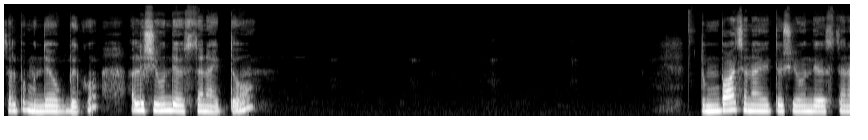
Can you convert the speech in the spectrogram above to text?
ಸ್ವಲ್ಪ ಮುಂದೆ ಹೋಗಬೇಕು. ಅಲ್ಲಿ ಶಿವನ ದೇವಸ್ಥಾನ ಇತ್ತು. ತುಂಬ ಚೆನ್ನಾಗಿತ್ತು ಶಿವನ ದೇವಸ್ಥಾನ.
